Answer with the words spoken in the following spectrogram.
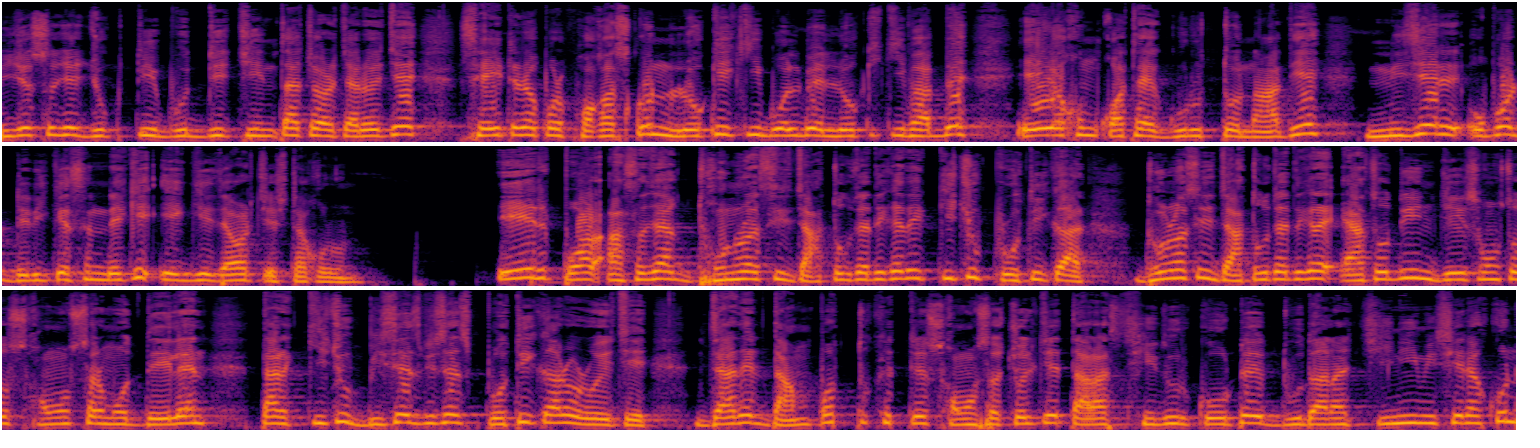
নিজস্ব যে যুক্তি, বুদ্ধি, চিন্তা, চর্চা রয়েছে সেইটার ওপর ফোকাস করুন। লোকে কি বলবে, লোকে কী ভাববে, এইরকম কথায় গুরুত্ব না দিয়ে নিজের ওপর ডেডিকেশন রেখে এগিয়ে যাওয়ার চেষ্টা করুন। এরপর আসা যাক ধনুরাশির জাতক জাতিকাদের কিছু প্রতিকার। ধনুরাশির জাতক জাতিকারা এতদিন যে সমস্ত সমস্যার মধ্যে এলেন, তার কিছু বিশেষ বিশেষ প্রতিকারও রয়েছে। যাদের দাম্পত্য ক্ষেত্রে সমস্যা চলছে, তারা সিঁদুর কৌটে দুদানা চিনি মিশিয়ে রাখুন।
